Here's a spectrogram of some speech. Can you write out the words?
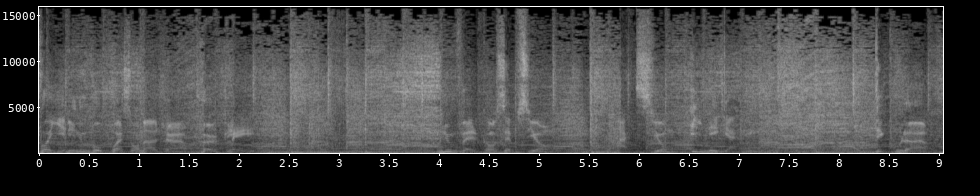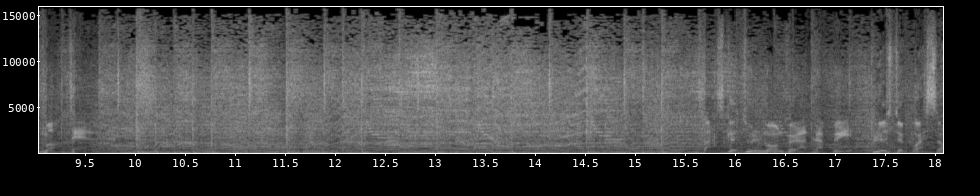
Voyez les nouveaux poissons nageurs Berkeley. Nouvelle conception. Action inégalée. Des couleurs mortelles. Que tout le monde veut attraper plus de poissons.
